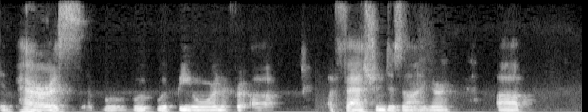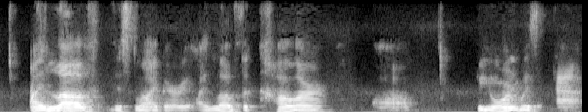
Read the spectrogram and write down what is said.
in Paris with, with Bjorn, a, uh, a fashion designer. Uh, I love this library. I love the color. Uh, Bjorn was out,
